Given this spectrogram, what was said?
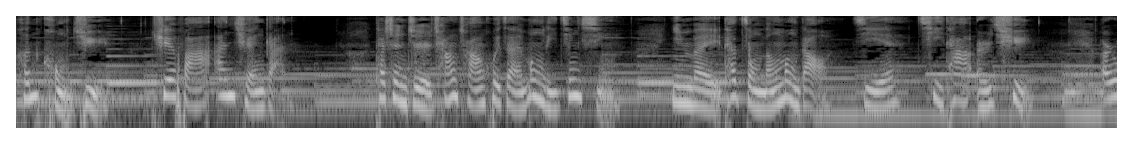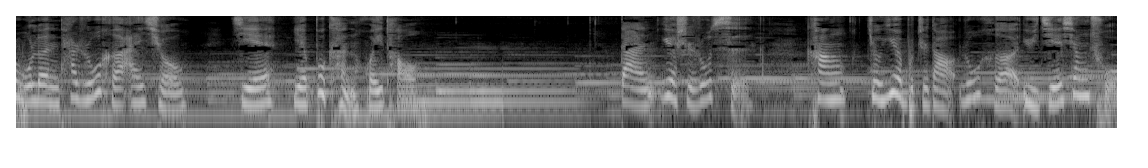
很恐惧，缺乏安全感。他甚至常常会在梦里惊醒，因为他总能梦到杰弃他而去，而无论他如何哀求，杰也不肯回头。但越是如此，康就越不知道如何与杰相处。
